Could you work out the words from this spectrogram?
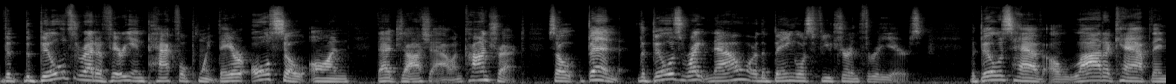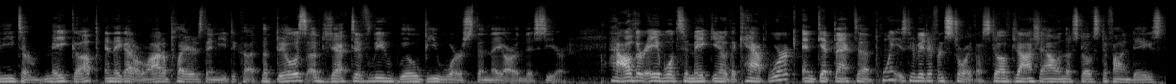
The the Bills are at a very impactful point. They are also on that Josh Allen contract. So, Ben, the Bills right now are the Bengals' future in three years. The Bills have a lot of cap they need to make up, and they got a lot of players they need to cut. The Bills objectively will be worse than they are this year. How they're able to make, you know, the cap work and get back to that point is going to be a different story. They'll still have Josh Allen, they'll still have Stefon Diggs.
